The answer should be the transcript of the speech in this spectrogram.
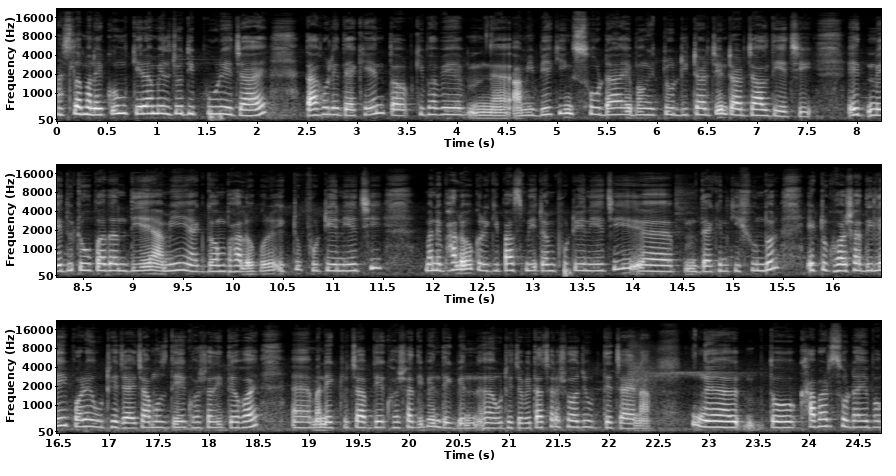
আসসালামু আলাইকুম। কেরামেল যদি পুড়ে যায়, তাহলে দেখেন তো কীভাবে আমি বেকিং সোডা এবং একটু ডিটারজেন্ট আর জাল দিয়েছি। এই দুটো উপাদান দিয়ে আমি একদম ভালো করে একটু ফুটিয়ে নিয়েছি। মানে ভালো করে কি, পাঁচ মিনিট আমি ফুটিয়ে নিয়েছি। দেখেন কি সুন্দর। একটু ঘষা দিলেই পরে উঠে যায়। চামচ দিয়ে ঘষা দিতে হয়। মানে একটু চাপ দিয়ে ঘষা দিবেন, দেখবেন উঠে যাবে। তাছাড়া সহজে উঠতে চায় না। তো খাবার সোডা এবং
